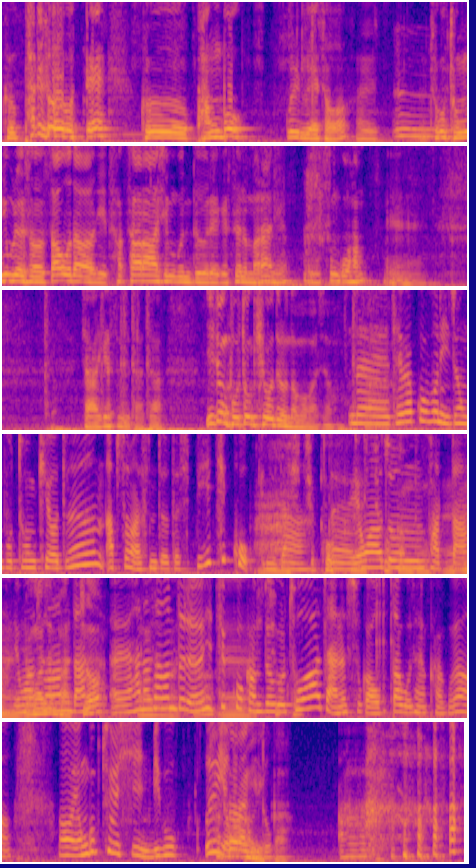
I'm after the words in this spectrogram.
그 8.15 때 그 광복을 위해서 어, 음. 조국 독립을 위해서 싸우다 살아하신 분들에게 쓰는 말 아니에요? 이 숭고함. 예. 자 알겠습니다. 자 이종 보통 키워드로 넘어가죠. 네, 제가 꼽은 이종 보통 키워드는 앞서 말씀드렸다시피 히치콕입니다. 아, 히치콕. 네, 네, 영화 히치콕 좀. 봤다, 네, 영화, 영화 좀 좋아한다. 네, 하는 좀 사람들은? 히치콕 네, 감독을 히치콕. 좋아하지 않을 수가 없다고 생각하고요. 어, 영국 출신 미국의 영화 감독. 첫사랑이니까. 아,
